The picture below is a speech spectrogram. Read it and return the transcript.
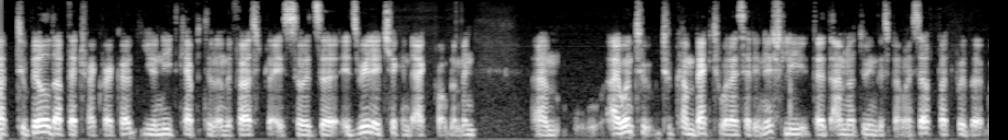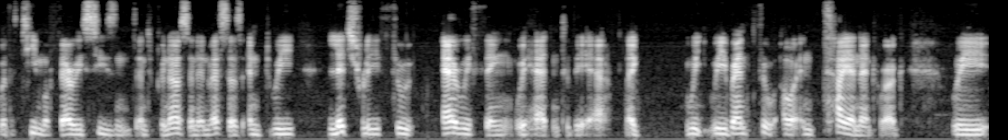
But to build up that track record, you need capital in the first place. So it's a it's really a chicken and egg problem. And um, I want to, to come back to what I said initially that I'm not doing this by myself, but with a with a team of very seasoned entrepreneurs and investors, and we literally threw everything we had into the air. Like we, we went through our entire network we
